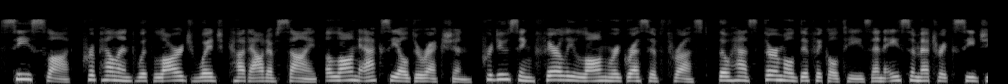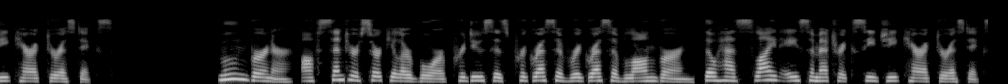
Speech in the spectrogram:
C-slot, propellant with large wedge cut out of side, along axial direction, producing fairly long regressive thrust, though has thermal difficulties and asymmetric CG characteristics. Moon burner, off-center circular bore produces progressive-regressive long burn, though has slight asymmetric CG characteristics.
